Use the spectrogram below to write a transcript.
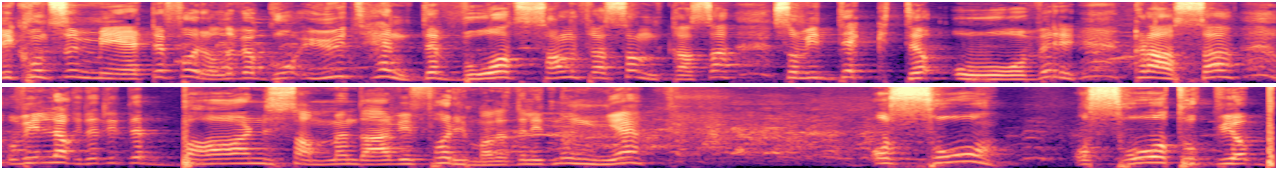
Vi konsumerte forholdet ved å gå ut, hente våt sand fra sandkassa som vi dekte over klasa, og vi lagde et lite barn sammen der vi forma dette liten unge. Og så Og så tok vi opp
